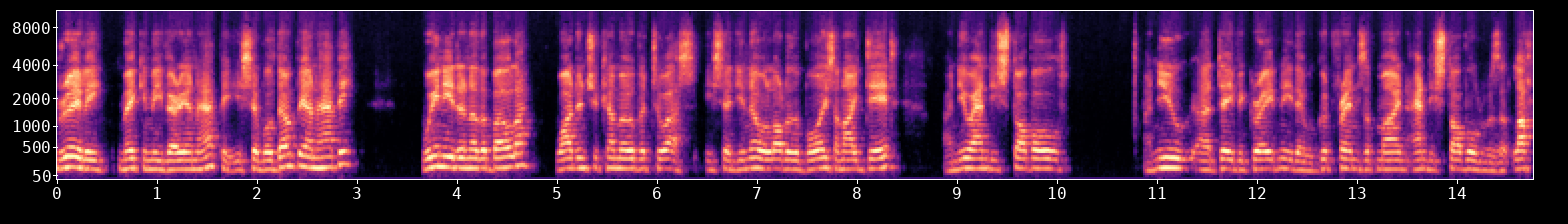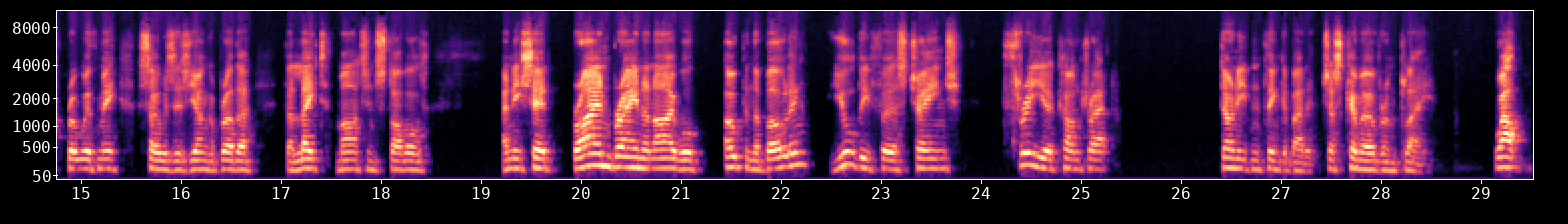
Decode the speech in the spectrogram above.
really making me very unhappy. He said, well, don't be unhappy. We need another bowler. Why don't you come over to us? He said, you know, a lot of the boys. And I did. I knew Andy Stovold. I knew uh, David Graveney. They were good friends of mine. Andy Stovold was at Loughborough with me. So was his younger brother, the late Martin Stovold. And he said, Brian Brain and I will open the bowling. You'll be first change, three year contract. Don't even think about it. Just come over and play. Well,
